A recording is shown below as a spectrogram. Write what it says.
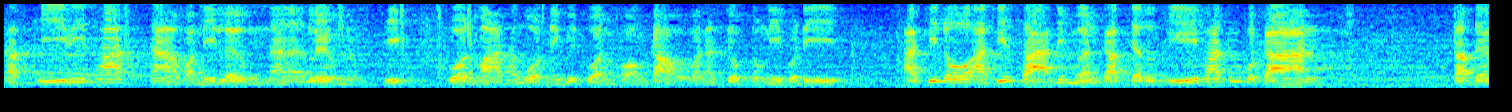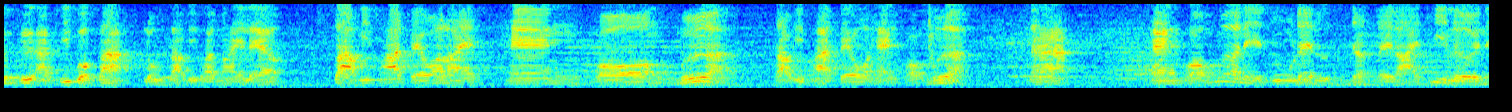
ฉัตรถีวิพัฒน์อ่าวันนี้เริ่มนะเริ่มที่ทวนมาทั้งหมดในคือทวนของเก่าวันนั้นจบตรงนี้พอดีอาคิโนอาคิสะนี่เหมือนกับจตุถีวิพัฒน์ทุกประการศัพท์เดิมคืออาคิบวกสะลงสาวิพัฒน์มาให้แล้วสาวิพัฒน์แปลว่าอะไร แห่งของเมื่อสาวิพัฒน์แปลว่าแห่งของเมื่อนะฮะแห่งของเมื่อเนี่ยดูได้จากหลาย ๆ ที่เลยใน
